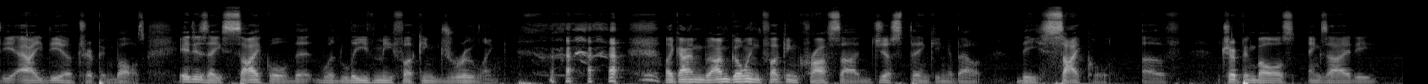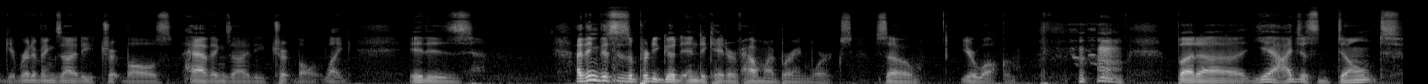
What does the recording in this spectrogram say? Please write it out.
the idea of tripping balls. It is a cycle that would leave me fucking drooling. like I'm I'm going fucking cross-eyed just thinking about the cycle of tripping balls, anxiety, get rid of anxiety, trip balls, have anxiety, trip ball. Like it is I think this is a pretty good indicator of how my brain works. So, you're welcome. but uh yeah, I just don't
